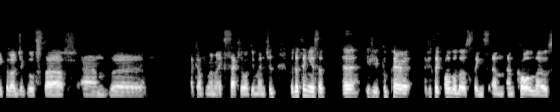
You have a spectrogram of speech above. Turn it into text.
ecological stuff and I can't remember exactly what you mentioned, but the thing is that uh, if you compare, if you take all of those things and, and call those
